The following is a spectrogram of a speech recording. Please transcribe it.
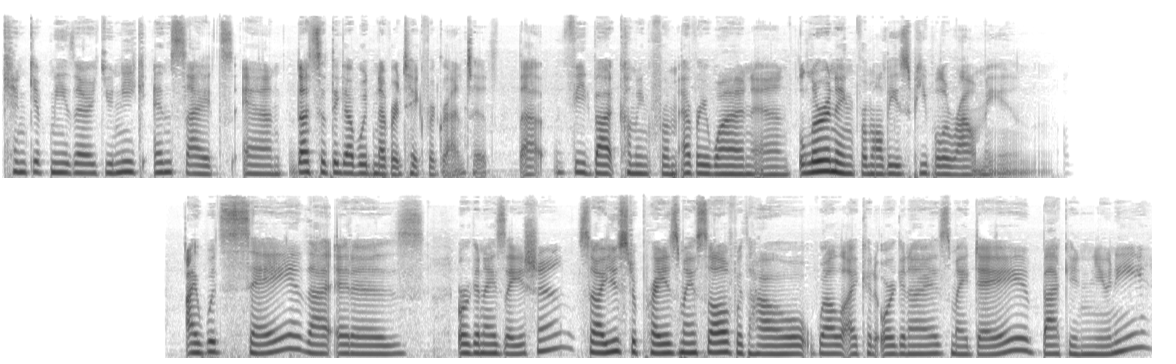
can give me their unique insights and that's something I would never take for granted that feedback coming from everyone and learning from all these people around me. I would say that it is organization. So I used to praise myself with how well I could organize my day back in uni,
